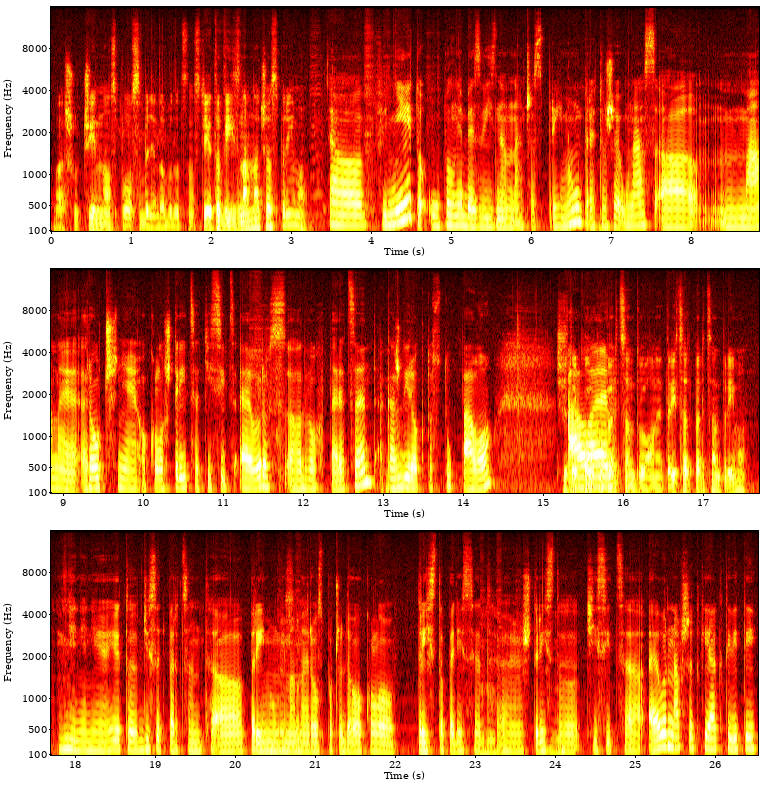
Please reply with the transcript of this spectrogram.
Vašu činnosť, pôsobenie do budúcnosti. Je to významná časť príjmu? Uh, nie je to úplne bezvýznamná časť príjmu, pretože u nás uh, máme ročne okolo 40 tisíc eur z uh, 2% a každý rok to stúpalo. Čiže to je ale... koľko percentuálne? 30% príjmu? Nie, nie, nie. Je to 10% príjmu. 10. My máme rozpočet do okolo 350-400 uh-huh. tisíc eur na všetky aktivity.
